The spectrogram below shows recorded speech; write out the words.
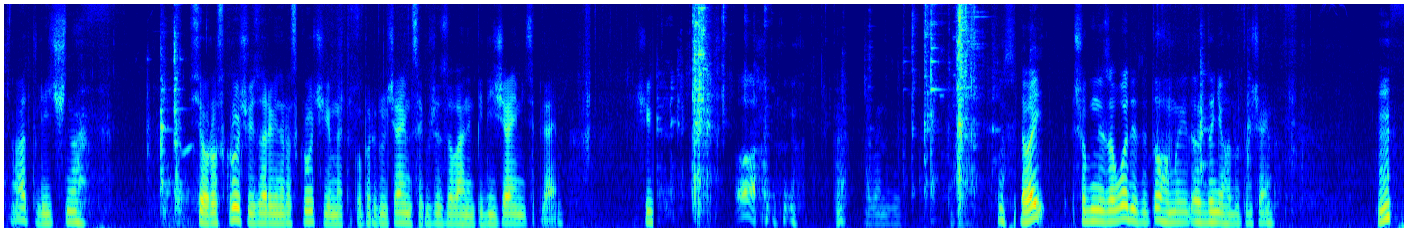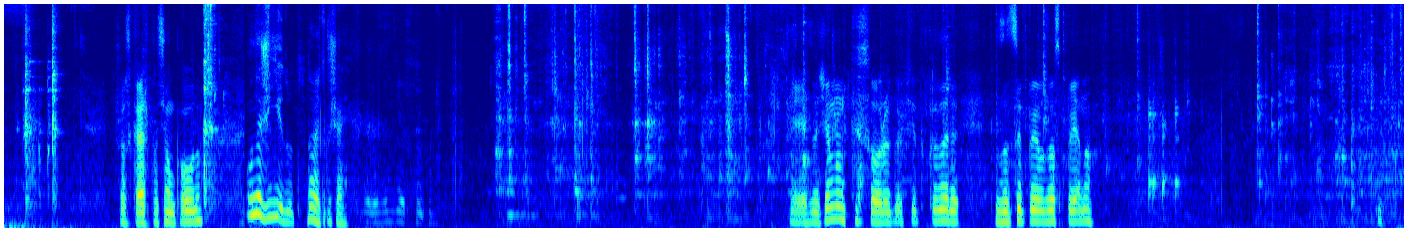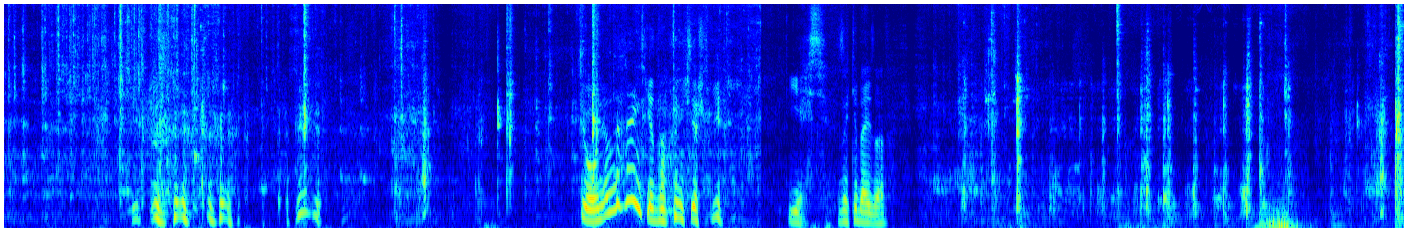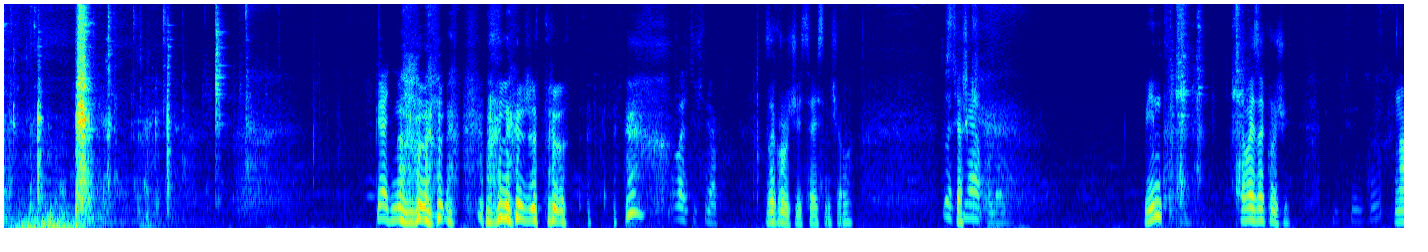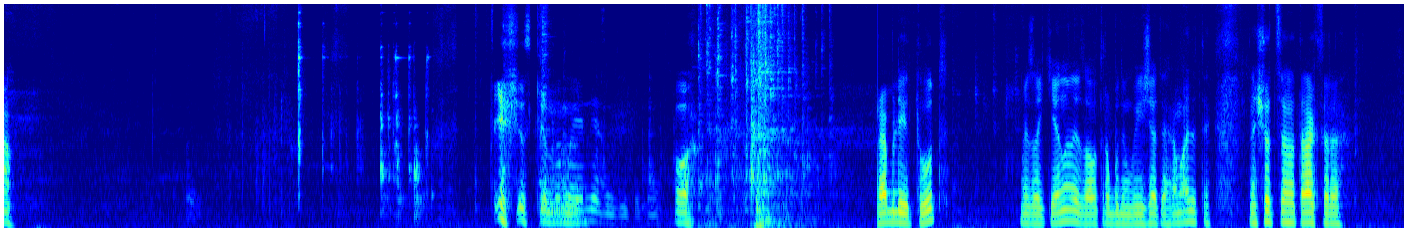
Отлично. Все, розкручуй, зараз він розкручує, ми тако переключаємося, як вже зеленим під'їжджаємо і цепляємо. Чик. О! Давай, щоб не заводити того, ми аж до нього дотручаємо. М? Що скажеш по цьому поводу? Вони ж їдуть. Давай, тручай. Зачем нам Т-40 вообще? Тако зацепив за спину. Все, вони легенькі, думаю, тяжкі. Єсть, закидай зад. П'ять минут. Вони вже тут. Давай цю шняпу. Закручуй цей спочатку. Стяжки. Винт? Давай закручуй. На. Я Воно кину. О. Граблі тут. Ми закинули, завтра будемо виїжджати громадити. Насчет цього трактора.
